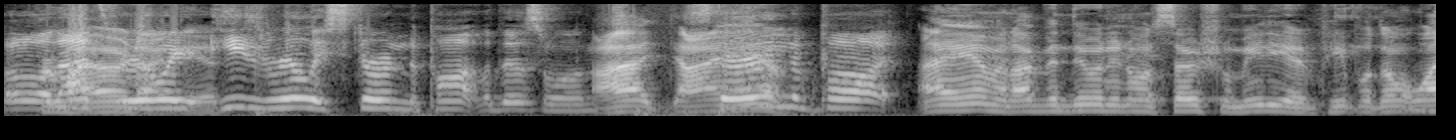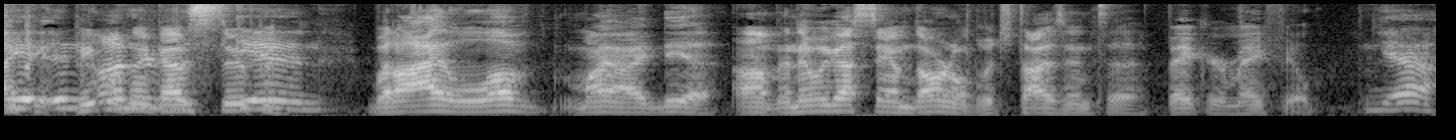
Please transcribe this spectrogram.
Oh, that's really idea. he's really stirring the pot with this one. I I stirring am. the pot. I am, and I've been doing it on social media, and people don't like it. People think I'm stupid, skin. but I love my idea. Um, and then we got Sam Darnold, which ties into Baker Mayfield. Yeah.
